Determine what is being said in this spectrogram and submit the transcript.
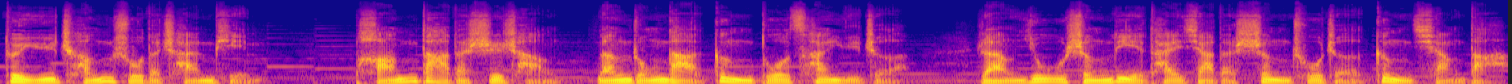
对于成熟的产品，庞大的市场能容纳更多参与者，让优胜劣汰下的胜出者更强大。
